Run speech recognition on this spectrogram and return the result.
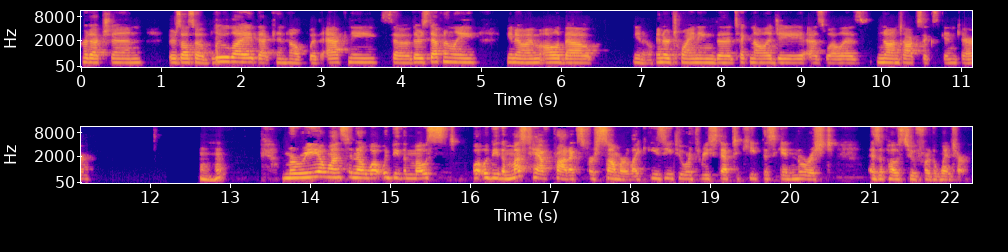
production. There's also a blue light that can help with acne. So there's definitely, you know, I'm all about you know, intertwining the technology as well as non-toxic skincare. Mm-hmm. Maria wants to know what would be the most, what would be the must-have products for summer, like easy two or three step to keep the skin nourished as opposed to for the winter.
